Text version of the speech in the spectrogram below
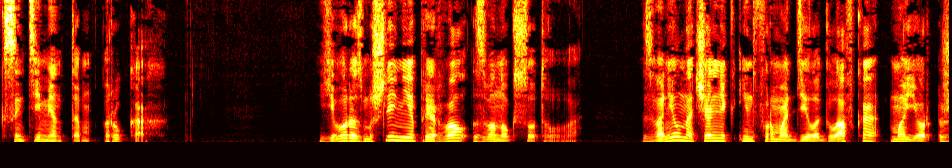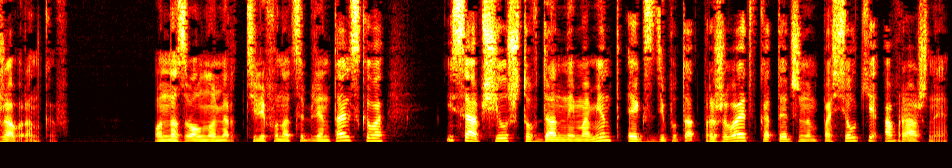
к сантиментам руках. Его размышления прервал звонок сотового. Звонил начальник информотдела главка майор Жаворонков. Он назвал номер телефона Цеблентальского и сообщил, что в данный момент экс-депутат проживает в коттеджном поселке Овражное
